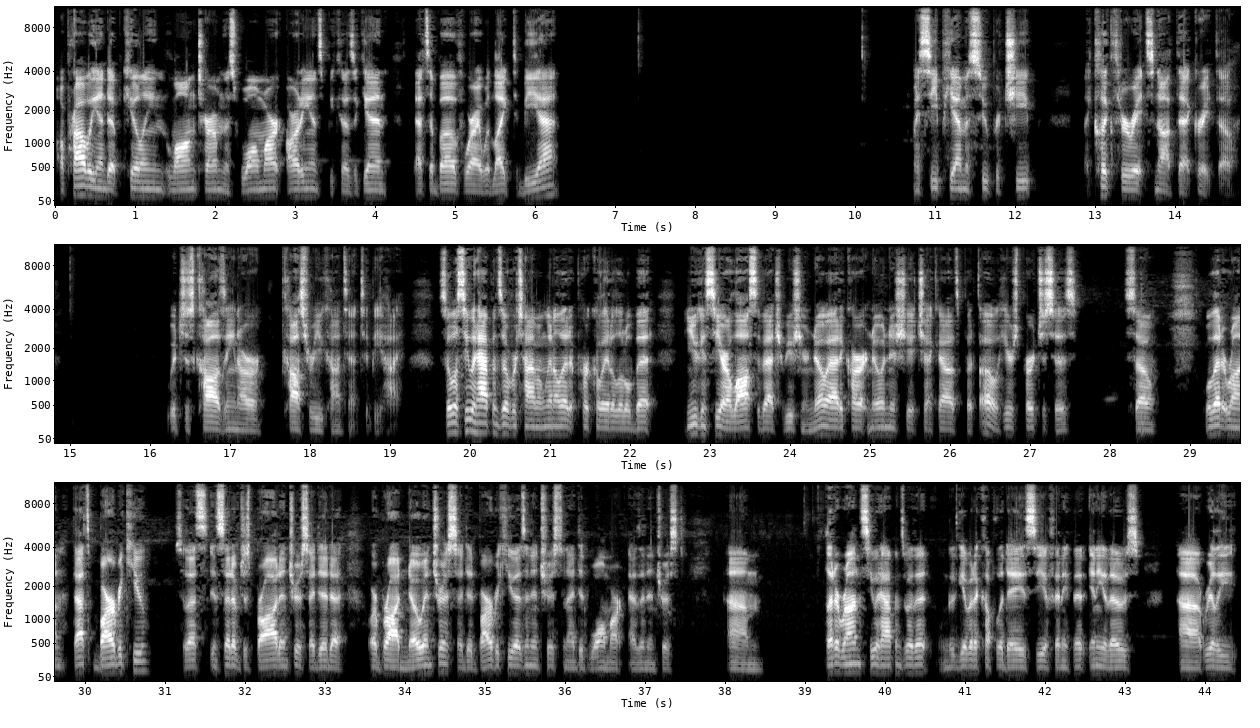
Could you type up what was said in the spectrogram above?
I'll probably end up killing long term this Walmart audience because, again, that's above where I would like to be at. My CPM is super cheap. My click through rate's not that great though, which is causing our cost review content to be high. So we'll see what happens over time. I'm going to let it percolate a little bit. You can see our loss of attribution here. No add a cart, no initiate checkouts, but oh, here's purchases. So we'll let it run. That's barbecue. So that's instead of just broad interest, I did a or broad no interest. I did barbecue as an interest, and I did Walmart as an interest. Um, let it run, see what happens with it. We'll give it a couple of days, see if any any of those uh, really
